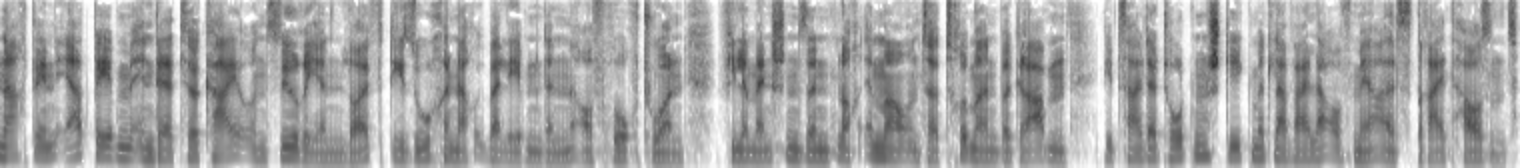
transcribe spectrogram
Nach den Erdbeben in der Türkei und Syrien läuft die Suche nach Überlebenden auf Hochtouren. Viele Menschen sind noch immer unter Trümmern begraben. Die Zahl der Toten stieg mittlerweile auf mehr als 3000.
